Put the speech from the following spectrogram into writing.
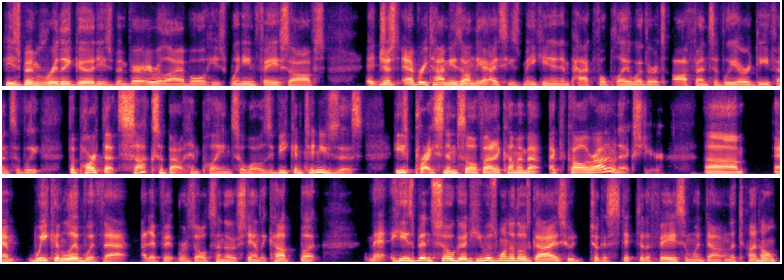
he's been really good. He's been very reliable. He's winning faceoffs. It just every time he's on the ice, he's making an impactful play, whether it's offensively or defensively. The part that sucks about him playing so well is if he continues this, he's pricing himself out of coming back to Colorado next year. Um, and we can live with that if it results in another Stanley Cup. But man, he's been so good. He was one of those guys who took a stick to the face and went down the tunnel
